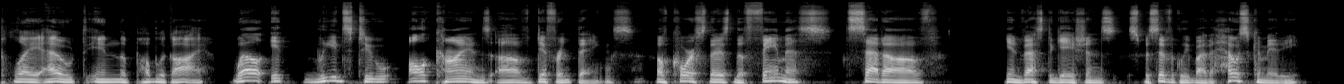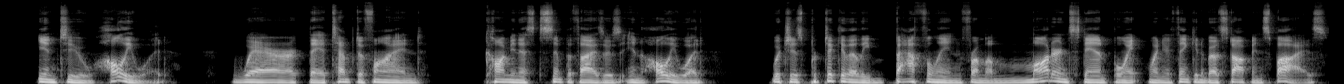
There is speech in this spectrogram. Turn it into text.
play out in the public eye? Well, it leads to all kinds of different things. Of course, there's the famous set of investigations, specifically by the House Committee, into Hollywood, where they attempt to find communist sympathizers in Hollywood, which is particularly baffling from a modern standpoint when you're thinking about stopping spies,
